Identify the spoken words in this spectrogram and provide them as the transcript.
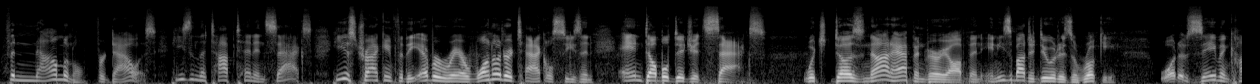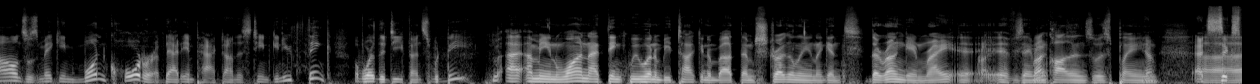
phenomenal for Dallas. He's in the top 10 in sacks. He is tracking for the ever rare 100 tackle season and double digit sacks, which does not happen very often, and he's about to do it as a rookie. What if Zaven Collins was making one quarter of that impact on this team? Can you think of where the defense would be? I, I mean, one, I think we wouldn't be talking about them struggling against the run game, right? I- If Zaven Right. Collins was playing Yeah. At uh, 6'5",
